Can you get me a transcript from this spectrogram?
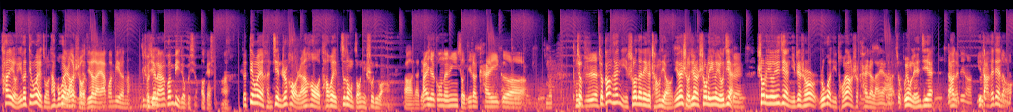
它有一个定位作用，它不会让我手机的蓝牙关闭了呢手机蓝牙关闭就不行。？OK 啊就定位很近之后，然后它会自动走你数据网。啊，了解还有一些功能是你手机上开一个什么通知，就刚才你说的那个场景，你在手机上收了一个邮件，对，收了一个邮件，你这时候如果你同样是开着蓝牙，就不用连接，然后打开电脑，你打开电脑。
